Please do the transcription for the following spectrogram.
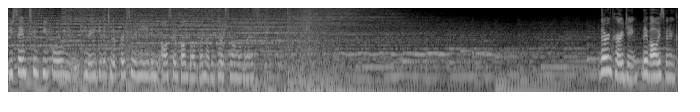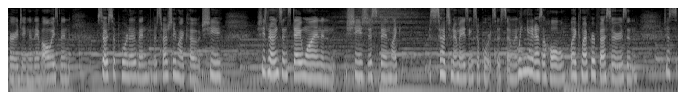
you save two people, you you know, you give it to the person in need and you also bump up another person on the list. They're encouraging. They've always been encouraging and they've always been so supportive and especially my coach. She she's known since day one and she's just been like such an amazing support system. And Wingate as a whole, like my professors and just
